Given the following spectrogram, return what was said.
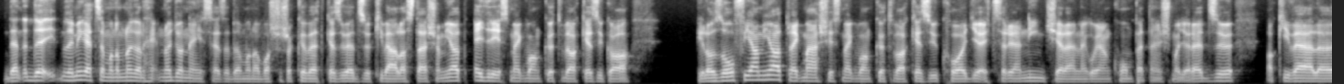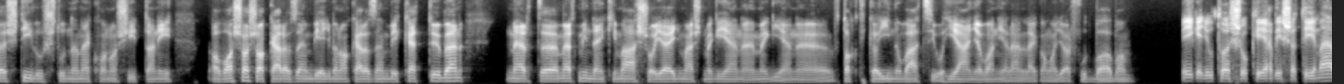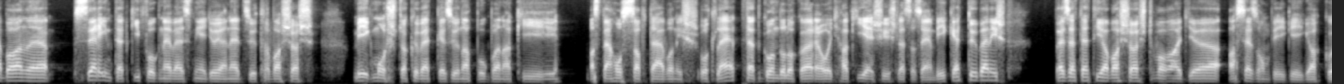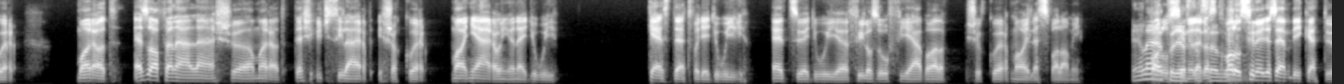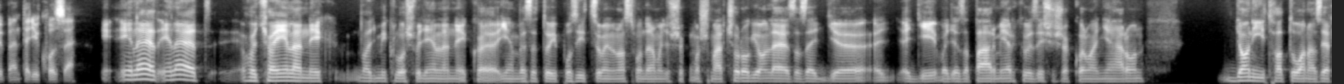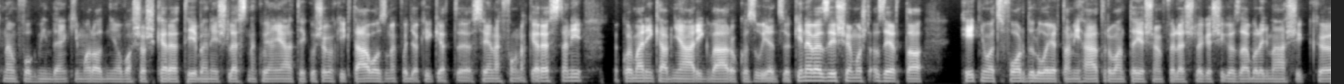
de, de, de még egyszer mondom, nagyon, nagyon nehéz helyzetben van a Vasas a következő edző kiválasztása miatt. Egyrészt meg van kötve a kezük a filozófia miatt, meg másrészt meg van kötve a kezük, hogy egyszerűen nincs jelenleg olyan kompetens magyar edző, akivel stílus tudna meghonosítani a Vasas, akár az NB1-ben, akár az NB2-ben, mert, mert mindenki másolja egymást, meg ilyen, meg ilyen taktikai innováció hiánya van jelenleg a magyar futballban. Még egy utolsó kérdés a témában. Szerinted ki fog nevezni egy olyan edzőt a Vasas még most a következő napokban, aki aztán hosszabb távon is ott lehet? Tehát gondolok arra, hogy ha kiesés lesz az NB2-ben is, vezeteti a Vasast, vagy a szezon végéig akkor marad ez a felállás, marad Desics Szilárd, és akkor majd nyáron jön egy új kezdet, vagy egy új edző, egy új filozófiával, és akkor majd lesz valami. Én lehet, valószínűleg, hogy ezt szezon... valószínű, hogy az MB2-ben tegyük hozzá. Én lehet, én lehet, hogyha én lennék Nagy Miklós, vagy én lennék ilyen vezetői pozícióban, én azt mondanám, hogy most már csorogjon le ez az egy, egy, egy év, vagy ez a pár mérkőzés, és akkor már nyáron gyaníthatóan azért nem fog mindenki maradni a vasas keretében, és lesznek olyan játékosok, akik távoznak, vagy akiket szélnek fognak ereszteni, akkor már inkább nyárig várok az új edző kinevezésére. Most azért a 7-8 fordulóért, ami hátra van, teljesen felesleges igazából egy másik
